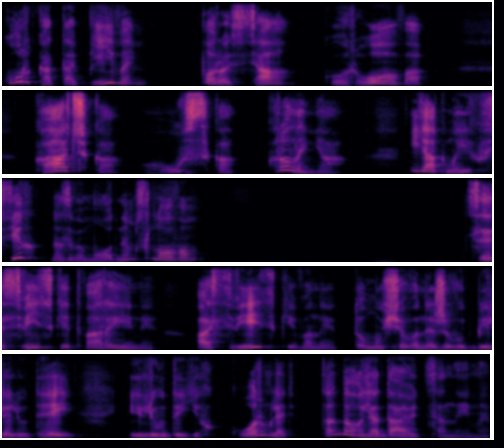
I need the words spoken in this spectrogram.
курка та півень, порося, корова, качка, гуска, кроленя. Як ми їх всіх назвемо одним словом? Це свійські тварини, а свійські вони, тому що вони живуть біля людей, і люди їх кормлять та доглядають за ними.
